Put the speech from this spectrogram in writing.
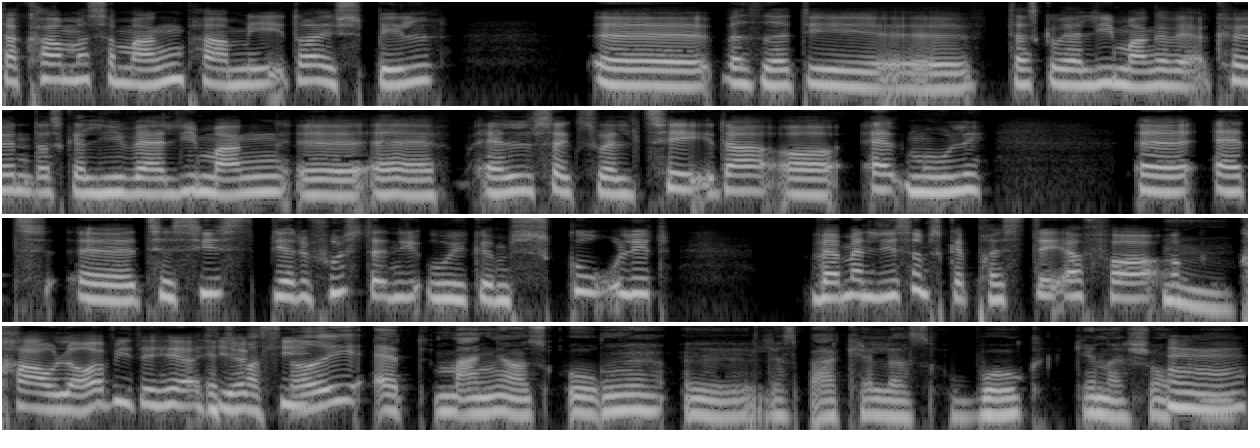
der kommer så mange parametre i spil, Øh, hvad hedder det? Øh, der skal være lige mange af hver køn, der skal lige være lige mange øh, af alle seksualiteter og alt muligt. Øh, at øh, til sidst bliver det fuldstændig uigennemskueligt, hvad man ligesom skal præstere for mm. at kravle op i det her Jeg hierarki. tror stadig, at mange af os unge, øh, lad os bare kalde os woke-generationen, mm.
